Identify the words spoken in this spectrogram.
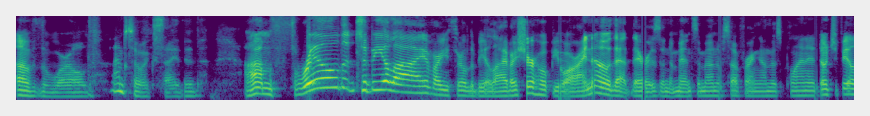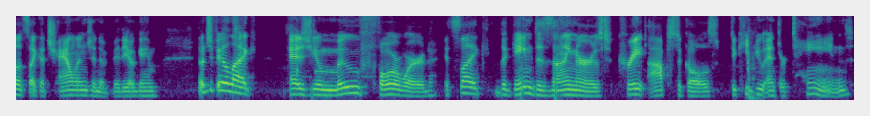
of the world, I'm so excited. I'm thrilled to be alive. Are you thrilled to be alive? I sure hope you are. I know that there is an immense amount of suffering on this planet. Don't you feel it's like a challenge in a video game? Don't you feel like as you move forward, it's like the game designers create obstacles to keep you entertained.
